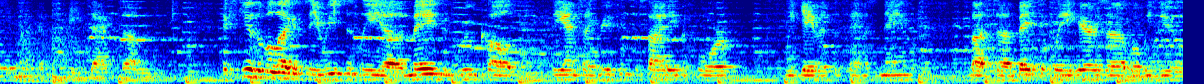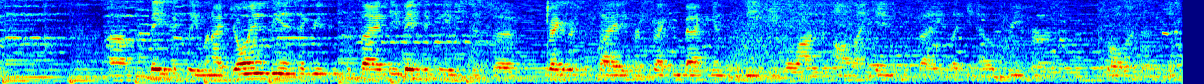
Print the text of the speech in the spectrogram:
Team Rocket, to be exact. Um, Excusable Legacy recently uh, made the group called the Anti-Griefing Society before we gave it the famous name. But uh, basically, here's uh, what we do. Um, basically, when I joined the Anti-Griefing Society, basically it was just a regular society for striking back against the mean people on online gaming societies, like, you know, griefers, trollers, and just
